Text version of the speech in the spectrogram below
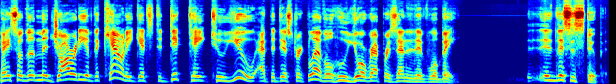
Okay, so the majority of the county gets to dictate to you at the district level who your representative will be. This is stupid.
